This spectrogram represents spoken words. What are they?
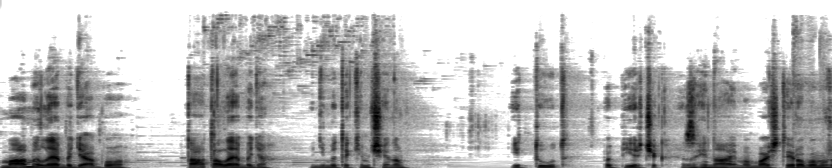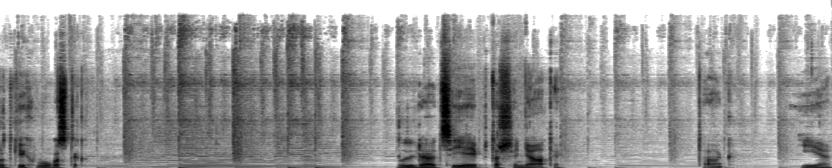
мами лебедя або тата лебедя, ніби таким чином і тут папірчик згинаємо, бачите, і робимо вже такий хвостик для цієї пташеняти. Так, є.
